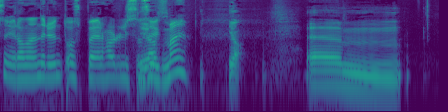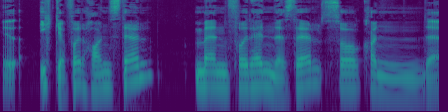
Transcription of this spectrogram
snur han henne rundt og spør har du lyst til å suge meg, Ja. Um, ikke for hans del, men for hennes del så kan det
